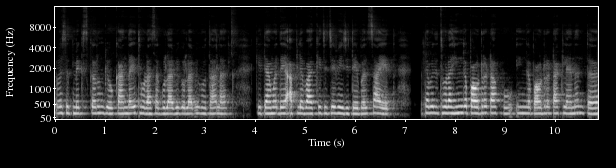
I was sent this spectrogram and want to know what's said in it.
व्यवस्थित मिक्स करून घेऊ. कांदाही थोडासा गुलाबी गुलाबी होत आला की त्यामध्ये आपले बाकीचे जे व्हेजिटेबल्स आहेत त्यामध्ये थोडा हिंग पावडर टाकू. हिंग पावडर टाकल्यानंतर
